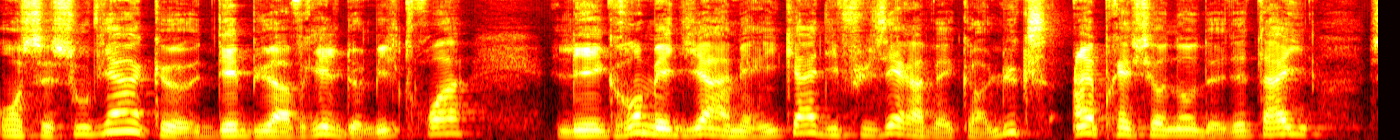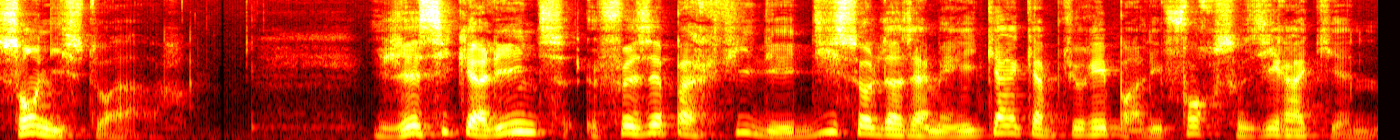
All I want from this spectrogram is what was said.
On se souvient que, début avril 2003, les grands médias américains diffusèrent avec un luxe impressionnant de détails son histoire. Jessica Lynch faisait partie des dix soldats américains capturés par les forces irakiennes.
